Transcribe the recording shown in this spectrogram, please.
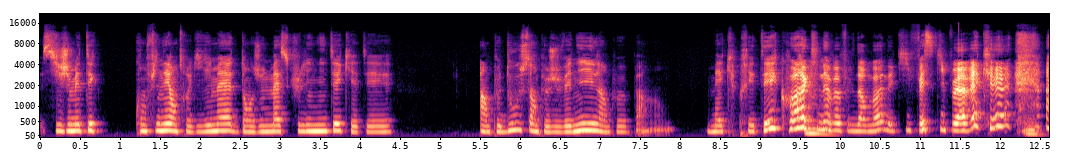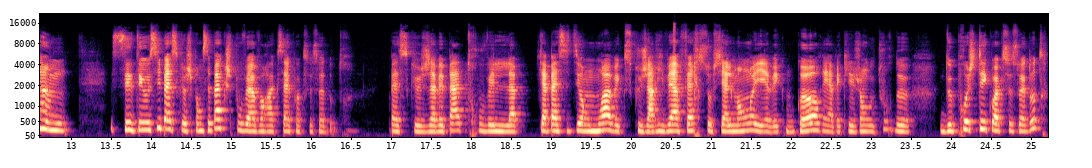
si je m'étais confinée entre guillemets dans une masculinité qui était un peu douce, un peu juvénile, un peu pas un mec prêté, quoi, qui Mhm. n'a pas pris d'hormones et qui fait ce qu'il peut avec. Euh, C'était aussi parce que je pensais pas que je pouvais avoir accès à quoi que ce soit d'autre. Parce que j'avais pas trouvé la capacité en moi avec ce que j'arrivais à faire socialement et avec mon corps et avec les gens autour de, de projeter quoi que ce soit d'autre.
